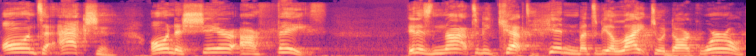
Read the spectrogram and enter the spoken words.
on to action, on to share our faith. It is not to be kept hidden, but to be a light to a dark world.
